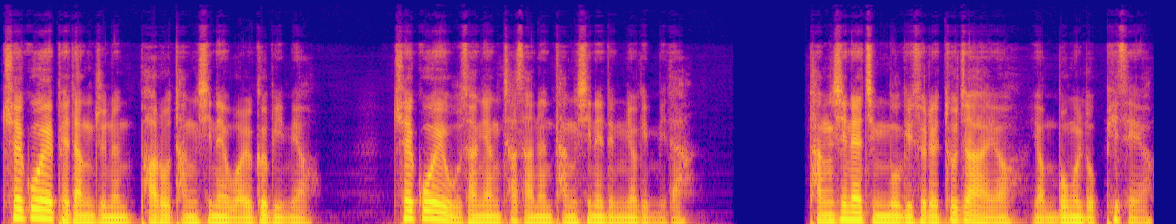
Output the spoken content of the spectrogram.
최고의 배당주는 바로 당신의 월급이며 최고의 우상향 차사는 당신의 능력입니다. 당신의 직무 기술에 투자하여 연봉을 높이세요.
